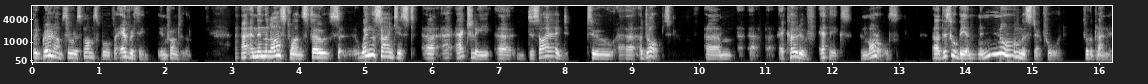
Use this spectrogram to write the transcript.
But grown ups are responsible for everything in front of them. Uh, and then the last one. So, so when the scientists uh, actually uh, decide to uh, adopt um, a, a, code of ethics and morals, uh, this will be an enormous step forward for the planet.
